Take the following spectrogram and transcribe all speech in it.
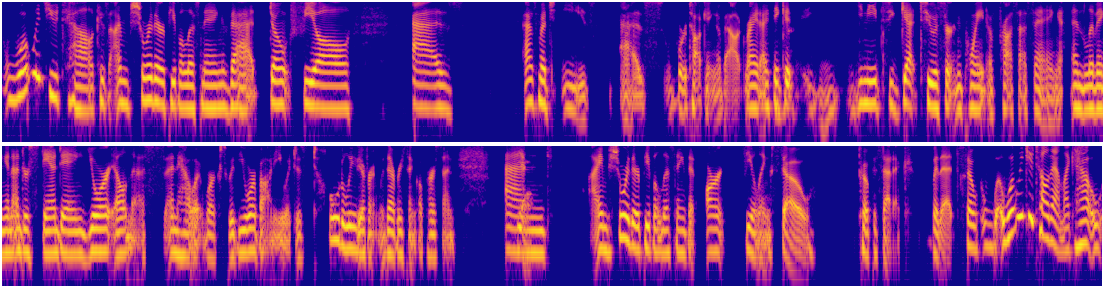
what would you tell cuz I'm sure there are people listening that don't feel as as much ease as we're talking about, right? I think it mm-hmm. Mm-hmm. you need to get to a certain point of processing and living and understanding your illness and how it works with your body, which is totally different with every single person. And yeah. I'm sure there are people listening that aren't feeling so copacetic with it. So what would you tell them like how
